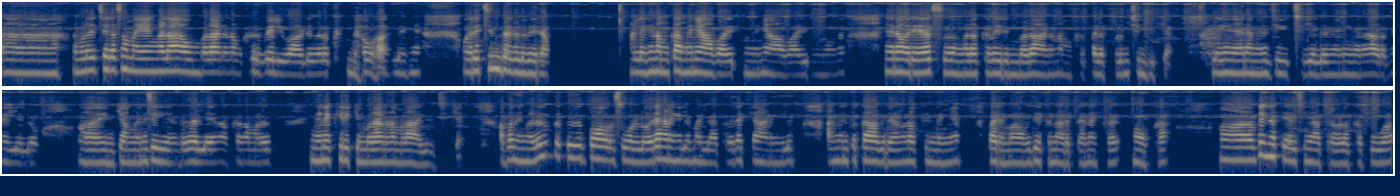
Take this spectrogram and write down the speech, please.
ആഹ് നമ്മൾ ചില സമയങ്ങളാവുമ്പോഴാണ് നമുക്ക് വെളിപാടുകളൊക്കെ ഉണ്ടാവുക. അല്ലെങ്കിൽ ഓരോ ചിന്തകൾ വരാം. അല്ലെങ്കിൽ നമുക്ക് അങ്ങനെ ആവായിരുന്നു ഇങ്ങനെ ആവായിരുന്നു ഞാൻ ഒരേ അസുഖങ്ങളൊക്കെ വരുമ്പോഴാണ് നമുക്ക് പലപ്പോഴും ചിന്തിക്കാം അല്ലെങ്കിൽ ഞാൻ അങ്ങനെ ജീവിച്ചില്ലല്ലോ ഞാൻ ഇങ്ങനെ നടന്നില്ലല്ലോ എനിക്ക് അങ്ങനെ ചെയ്യേണ്ടതല്ലേ എന്നൊക്കെ നമ്മൾ ഇങ്ങനെയൊക്കെ ഇരിക്കുമ്പോഴാണ് നമ്മൾ ആലോചിക്കുക. അപ്പൊ നിങ്ങൾ ഇപ്പോൾ സുഖമുള്ളവരാണെങ്കിലും അല്ലാത്തവരൊക്കെ ആണെങ്കിലും അങ്ങനത്തെ ആഗ്രഹങ്ങളൊക്കെ ഉണ്ടെങ്കിൽ പരമാവധി ഒക്കെ നടത്താനൊക്കെ നോക്കുക. പിന്നെ അത്യാവശ്യം യാത്രകളൊക്കെ പോവാ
